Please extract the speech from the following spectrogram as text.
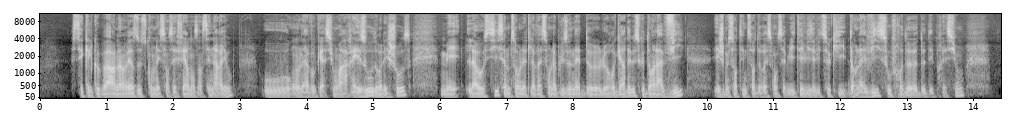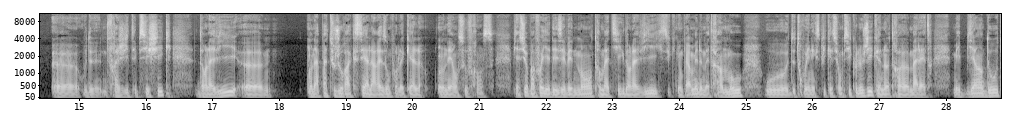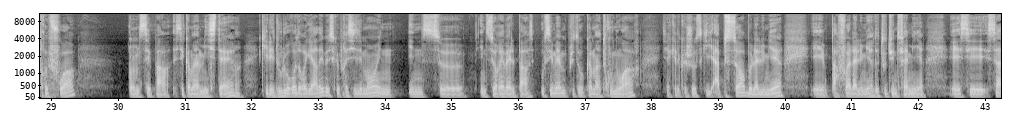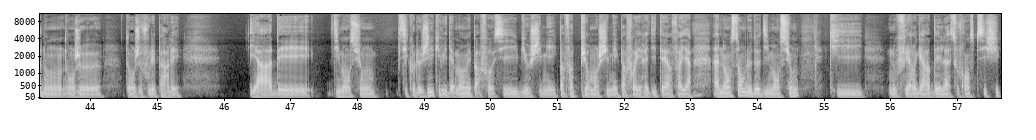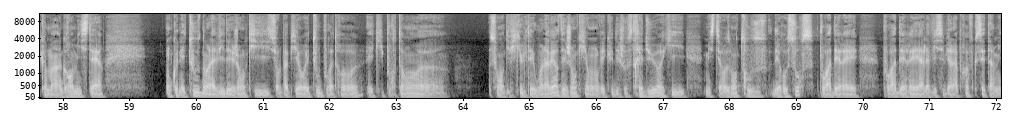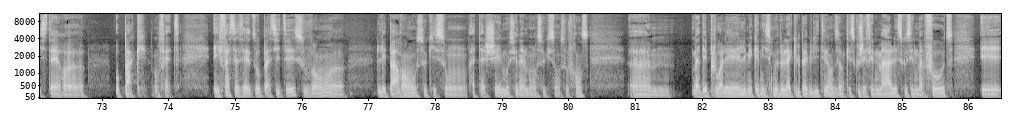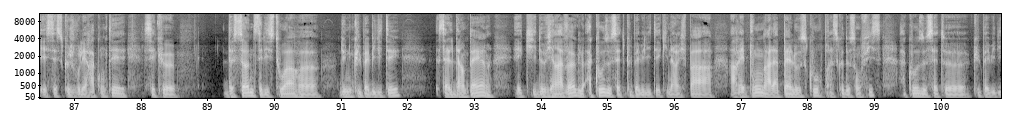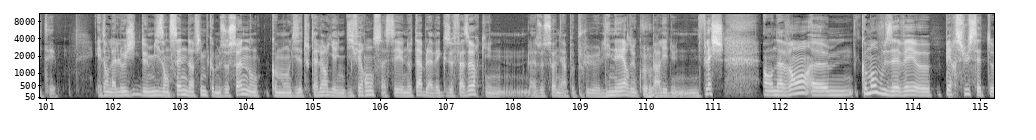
C'est quelque part l'inverse de ce qu'on est censé faire dans un scénario où on a vocation à résoudre les choses. Mais là aussi, ça me semble être la façon la plus honnête de le regarder, parce que dans la vie, et je me sentais une sorte de responsabilité vis-à-vis de ceux qui, dans la vie, souffrent de, dépression euh, ou d'une fragilité psychique, dans la vie, euh, on n'a pas toujours accès à la raison pour laquelle on est en souffrance. Bien sûr, parfois, il y a des événements traumatiques dans la vie qui nous permettent de mettre un mot ou de trouver une explication psychologique à notre mal-être. Mais bien d'autres fois, on ne sait pas. C'est comme un mystère qu'il est douloureux de regarder parce que précisément, il, ne, se, révèle pas. Ou c'est même plutôt comme un trou noir, c'est-à-dire quelque chose qui absorbe la lumière et parfois la lumière de toute une famille. Et c'est ça dont, je, dont je voulais parler. Il y a des dimensions psychologiques, évidemment, mais parfois aussi biochimiques, parfois purement chimiques, parfois héréditaires. Enfin, il y a un ensemble de dimensions qui nous fait regarder la souffrance psychique comme un grand mystère on connaît tous dans la vie des gens qui, sur le papier, auraient tout pour être heureux et qui pourtant euh, sont en difficulté, ou à l'inverse, des gens qui ont vécu des choses très dures et qui mystérieusement trouvent des ressources pour adhérer, pour adhérer à la vie. C'est bien la preuve que c'est un mystère euh, opaque, en fait. Et face à cette opacité, souvent, euh, les parents ou ceux qui sont attachés émotionnellement, ceux qui sont en souffrance, bah, déploient les, mécanismes de la culpabilité en disant qu'est-ce que j'ai fait de mal, est-ce que c'est de ma faute? Et, et c'est ce que je voulais raconter, c'est que The Son, c'est l'histoire euh, d'une culpabilité, celle d'un père, et qui devient aveugle à cause de cette culpabilité, qui n'arrive pas à, répondre à l'appel au secours presque de son fils à cause de cette euh, culpabilité. Et dans la logique de mise en scène d'un film comme The Son, donc, comme on le disait tout à l'heure, il y a une différence assez notable avec The Father, qui The Son est un peu plus linéaire, du coup, vous mhm. parliez d'une flèche en avant. Euh, comment vous avez perçu cette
